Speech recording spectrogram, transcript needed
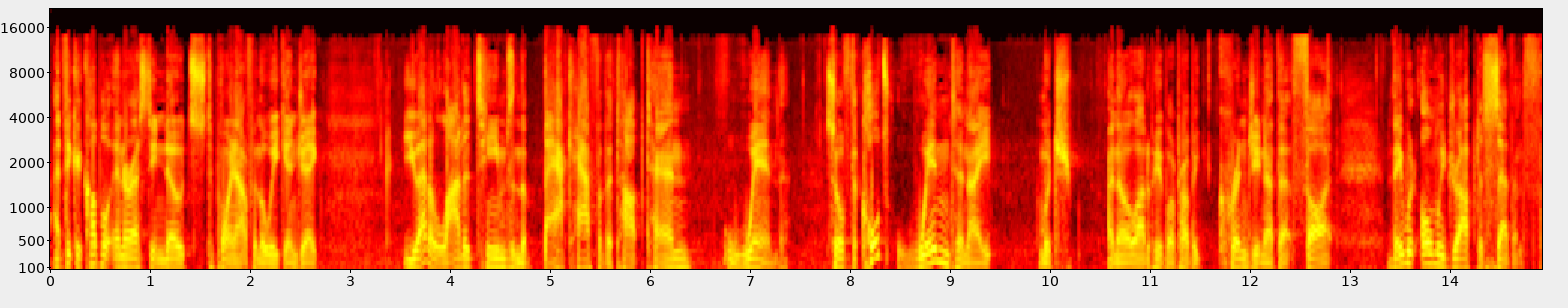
I think a couple interesting notes to point out from the weekend, Jake. You had a lot of teams in the back half of the top 10 win. So if the Colts win tonight, which I know a lot of people are probably cringing at that thought, they would only drop to seventh.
